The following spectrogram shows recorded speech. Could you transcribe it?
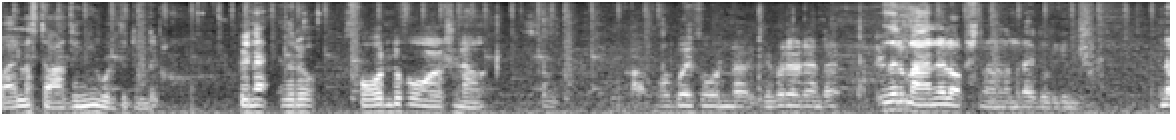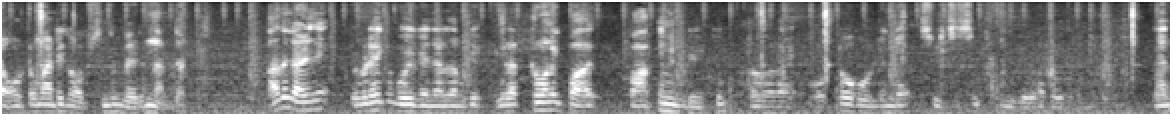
വയർലെസ് ചാർജിങ് കൊടുത്തിട്ടുണ്ട്. പിന്നെ ഇതൊരു ഫോർ ഇന്റു ഫോർ ഓപ്ഷനാണ് ഫോർ ബൈ ഫോറിന്റെ ഇവിടെ വരേണ്ട ഇതൊരു മാനുവൽ ഓപ്ഷനാണ് നമ്മുടെ കൊടുക്കുന്നത് പിന്നെ ഓട്ടോമാറ്റിക് ഓപ്ഷൻസും വരുന്നുണ്ട്. അത് കഴിഞ്ഞ് ഇവിടേക്ക് പോയി കഴിഞ്ഞാൽ നമുക്ക് ഇലക്ട്രോണിക് പാർക്കിംഗ് ബ്രേക്കും അതുപോലെ ഓട്ടോ ഹോൾഡിന്റെ സ്വിച്ചസും നമുക്ക് ഇവിടെ കൊടുത്തിട്ടുണ്ട്. ഞാൻ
